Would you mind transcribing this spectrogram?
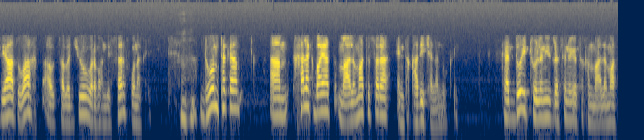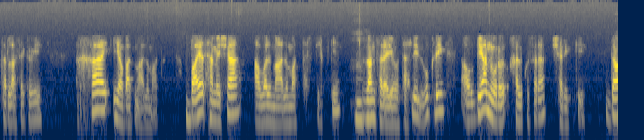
زیات وخت او توجه ورباندې صرف ونه کړي دوم ټکه خلک باید معلوماتو سره انتقادي چلند وکړي که دوی ټولنیز رسنیو څخه معلومات ترلاسه کوي ښه یا بد معلومات باید همیشه اول معلومات تصدیق کړي ځان سره یو تحلیل وکړي او بیا نور خلکو سره شریک کړي دا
